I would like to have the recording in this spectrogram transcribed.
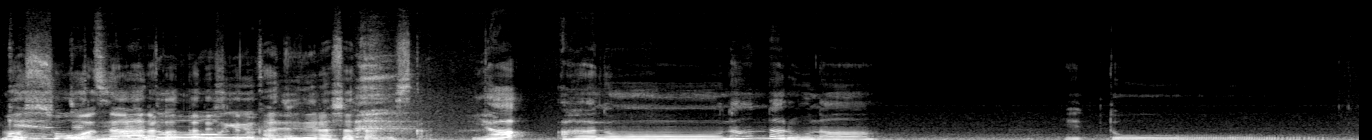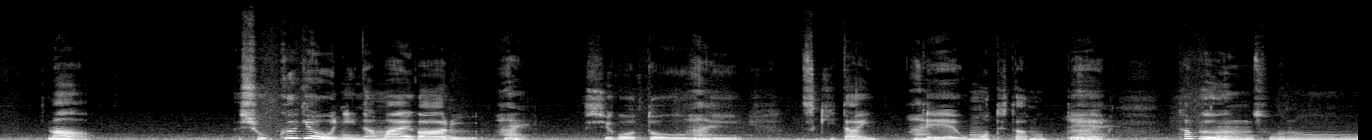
まあそうはならなかったですけど、ね、どういう感じでいらっしゃったんですか？いやあのー、なんだろうな。えっとまあ職業に名前がある仕事に就きたいって思ってたのって、はい。はい、多分その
